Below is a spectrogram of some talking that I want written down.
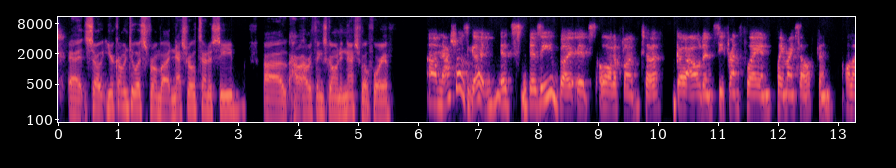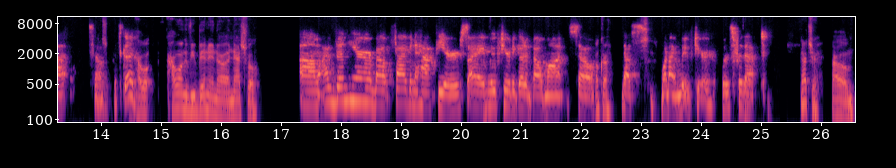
Uh, so you're coming to us from uh, Nashville, Tennessee. Uh, how, how are things going in Nashville for you? Um, Nashville's good. It's busy, but it's a lot of fun to go out and see friends play and play myself and all that. So it's good. How how long have you been in uh, Nashville? Um, I've been here about five and a half years. I moved here to go to Belmont, so Okay, that's when I moved here was for Yeah. that. gotcha. Um,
